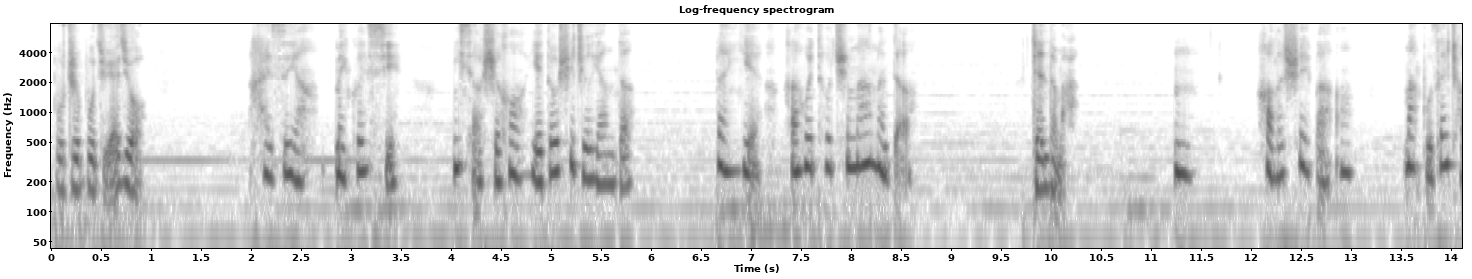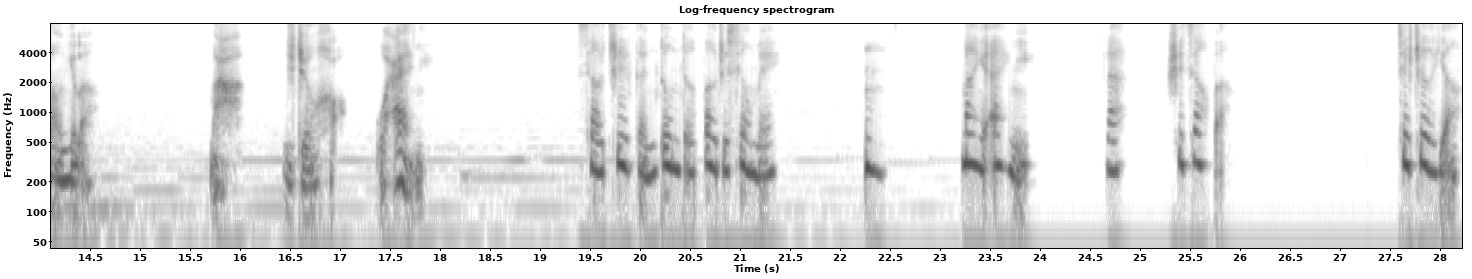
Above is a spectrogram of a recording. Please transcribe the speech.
不知不觉就……孩子呀，没关系，你小时候也都是这样的，半夜还会偷吃妈妈的。真的吗？嗯，好了，睡吧啊，妈不再吵你了。妈，你真好，我爱你。小智感动的抱着秀梅，嗯，妈也爱你，来睡觉吧。就这样，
